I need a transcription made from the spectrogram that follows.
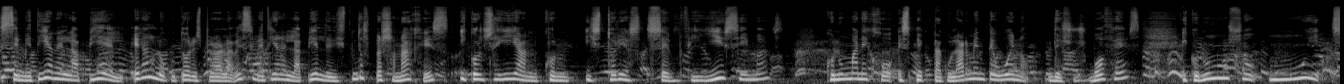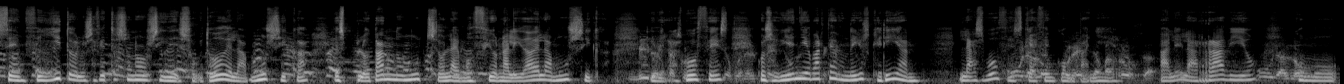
se metían en la piel, eran locutores, pero a la vez se metían en la piel de distintos personajes y conseguían con historias sencillísimas, con un manejo espectacularmente bueno de sus voces y con un uso muy sencillito de los efectos sonoros y de, sobre todo de la música, explotando mucho la emocionalidad de la música y de las voces, conseguían llevarte a donde ellos querían. Las voces que hacen compañía, ¿vale? La radio como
